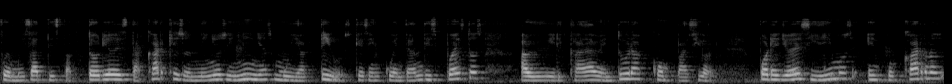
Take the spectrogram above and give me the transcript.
fue muy satisfactorio destacar que son niños y niñas muy activos, que se encuentran dispuestos a vivir cada aventura con pasión. Por ello decidimos enfocarnos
